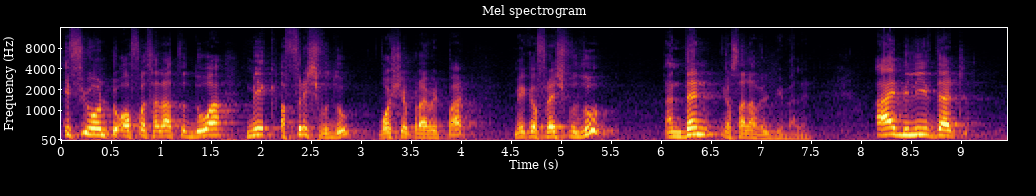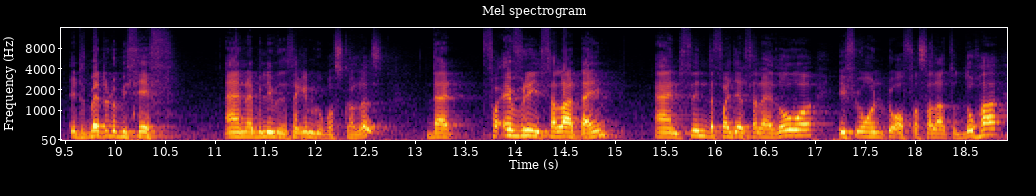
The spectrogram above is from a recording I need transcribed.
If you want to offer Salatul Dua, make a fresh wudu, wash your private part, make a fresh wudu, and then your Salah will be valid. I believe that it's better to be safe, and I believe in the second group of scholars that for every Salah time, and since the Fajr Salah is over, if you want to offer salah to Duha,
